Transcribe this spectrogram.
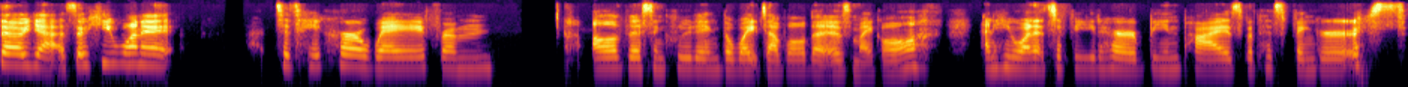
so yeah, so he wanted to take her away from all of this, including the white devil that is Michael, and he wanted to feed her bean pies with his fingers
